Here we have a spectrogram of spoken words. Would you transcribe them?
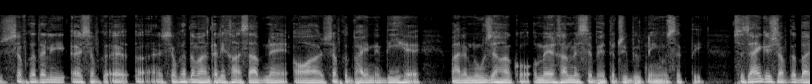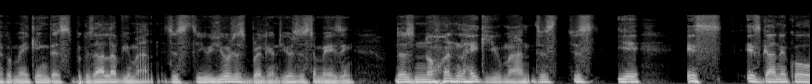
शफकत अली अ, अ, शफकत अमानत अली खान साहब ने और शफकत भाई ने दी है मैडम नूरजहां को। और मेरे ख्याल में इससे बेहतर ट्रिब्यूट नहीं हो सकती। सो थैंक यू शफकत भाई for making this because I love you man just you you're just brilliant you're just amazing there is no one like you man just just ये इस इस गाने को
